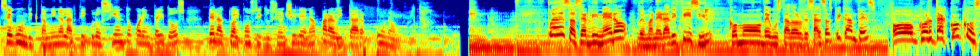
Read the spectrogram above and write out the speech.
según dictamina el artículo 142 de la actual constitución chilena para evitar una multa. Puedes hacer dinero de manera difícil, como degustador de salsas picantes, o cortacocos,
